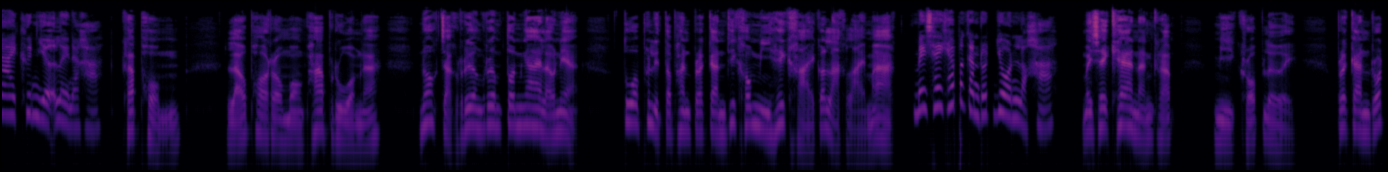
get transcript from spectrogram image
ง่ายขึ้นเยอะเลยนะคะ ครับผม แล้วพอเรามองภาพรวมนะ นอกจากเรื่องเริ่มต้นง่ายแล้วเนี่ย ตัวผลิตภัณฑ์ประกันที่เขามีให้ขายก็หลากหลายมาก ไม่ใช่แค่ประกันรถยนต์เหรอคะ ไม่ใช่แค่นั้นครับ มีครบเลย ประกันรถ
